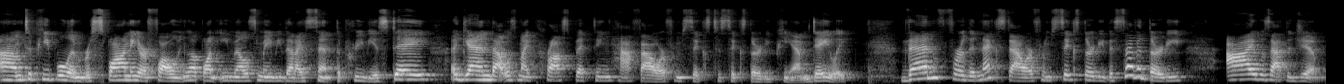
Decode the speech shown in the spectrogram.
um, to people and responding or following up on emails maybe that I sent the previous day. Again, that was my prospecting half hour from 6 to 6:30 p.m. daily. Then for the next hour from 6:30 to 7:30, I was at the gym.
